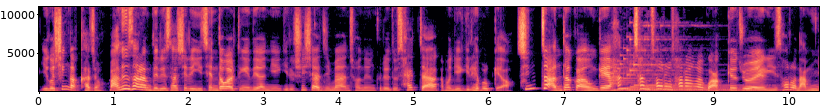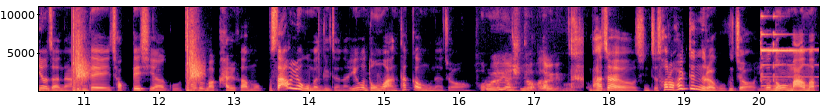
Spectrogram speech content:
이거 심각하죠. 많은 사람들이 사실은 이 젠더 갈등에 대한 얘기를 쉬쉬하지만 저는 그래도 살짝 한번 얘기를 해볼게요. 진짜 안타까운 게 한참 서로 사랑하고 아껴줘야 할 이 서로 남녀잖아. 근데 적대시하고 서로 막 갉아먹고 싸우려고 만들잖아. 이거 너무 안타까운 문화죠. 서로에 대한 신뢰가 바닥이 된 거. 맞아요. 진짜 서로 헐뜯느라고. 그죠? 이거 너무 마음 아픈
